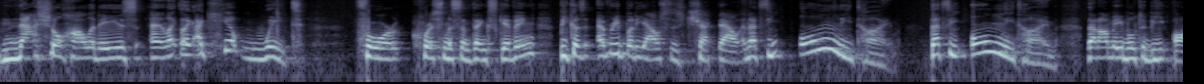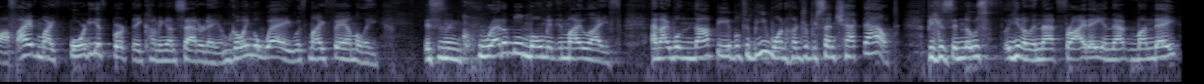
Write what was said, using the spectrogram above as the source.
national holidays and like, like I can't wait for Christmas and Thanksgiving because everybody else is checked out. And that's the only time, that's the only time that I'm able to be off. I have my 40th birthday coming on Saturday. I'm going away with my family. This is an incredible moment in my life, and I will not be able to be 100% checked out because in those, you know, in that Friday and that Monday,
